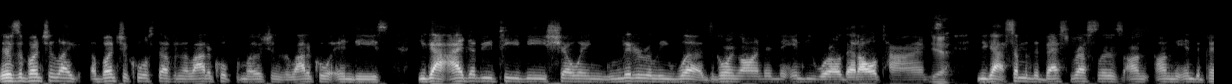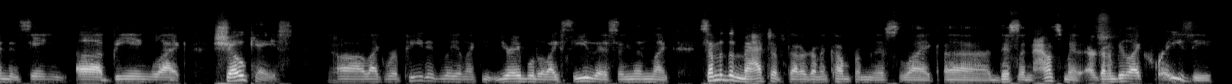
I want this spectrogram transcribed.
there's a bunch of like a bunch of cool stuff and a lot of cool promotions, a lot of cool indies. You got IWTV showing literally what's going on in the indie world at all times. Yeah. You got some of the best wrestlers on on the independent scene uh being like showcased uh, like repeatedly and like you're able to like see this and then like some of the matchups that are going to come from this like uh this announcement are going to be like crazy.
